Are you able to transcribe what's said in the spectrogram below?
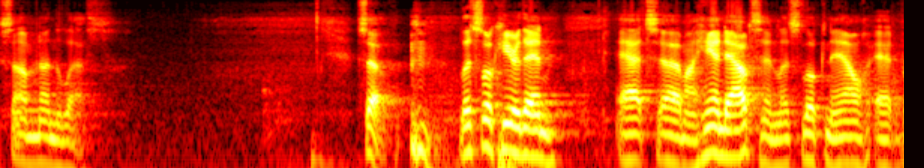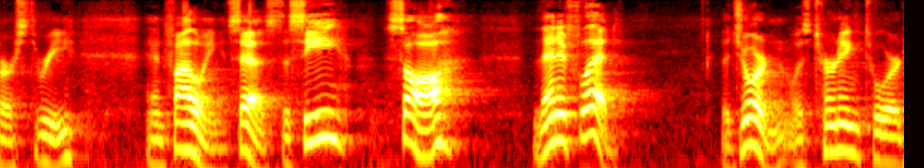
some nonetheless. So, let's look here then at uh, my handouts, and let's look now at verse 3 and following. It says, The sea saw, then it fled. The Jordan was turning toward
